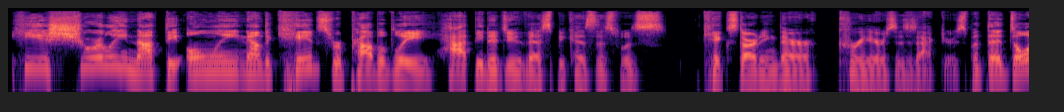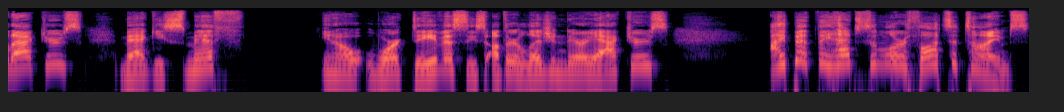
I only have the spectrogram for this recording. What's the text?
he is surely not the only now the kids were probably happy to do this because this was kickstarting their careers as actors but the adult actors maggie smith you know warwick davis these other legendary actors i bet they had similar thoughts at times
